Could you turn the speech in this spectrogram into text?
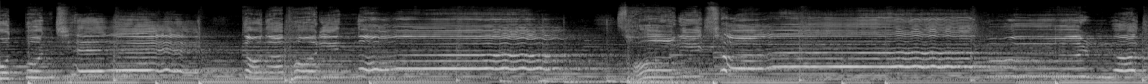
못 본 채 떠나버린 너. 소리쳐 불러도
